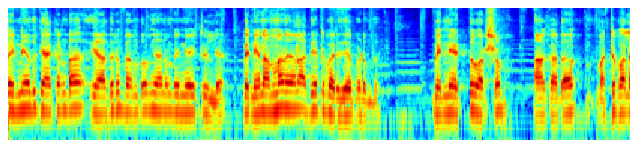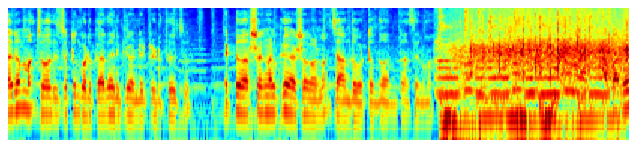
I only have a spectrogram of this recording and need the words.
ബെന്നി അത് കേൾക്കേണ്ട യാതൊരു ബന്ധവും ഞാനും ബെന്നിയായിട്ടില്ല. ബെന്നിയെ അന്നാണ് ഞാൻ ആദ്യമായിട്ട് പരിചയപ്പെടുന്നത്. ബെന്നി എട്ട് വർഷം ആ കഥ മറ്റു പലരും ചോദിച്ചിട്ടും കൊടുക്കാതെ എനിക്ക് വേണ്ടിയിട്ട് എടുത്തു വെച്ചു. എട്ട് വർഷങ്ങൾക്ക് ശേഷമാണ് ചാന്തുപൊട്ട് എന്ന് പറഞ്ഞിട്ട് ആ സിനിമ. അപ്പം അത്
